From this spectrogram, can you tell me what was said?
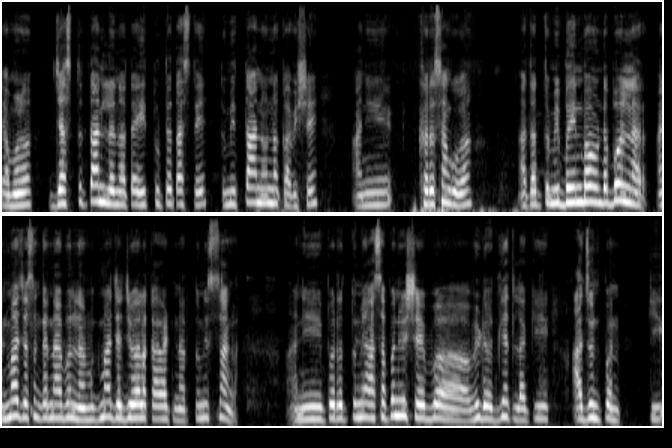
त्यामुळं जास्त ताणलं ना ताई तुटत असते. तुम्ही ताणू नका विषय. आणि खरं सांगू का आता तुम्ही बहीण भावंड बोलणार आणि माझ्या संग नाही बोलणार मग माझ्या जीवाला काय वाटणार? तुम्हीच सांगा. आणि परत तुम्ही असा पण विषय ब व्हिडिओत घेतला की अजून पण की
